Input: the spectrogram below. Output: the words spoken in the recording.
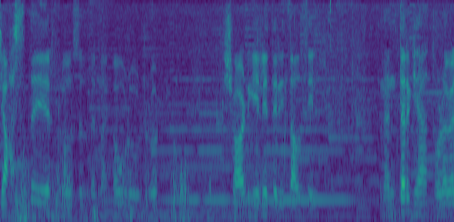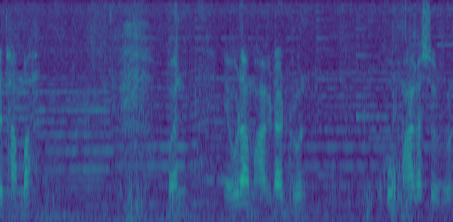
जास्त एअर फ्लो असेल तर नका उडवू ड्रोन शॉर्ट गेले तरी चालतील. नंतर घ्या थोडा वेळ थांबा. पण एवढा महागडा ड्रोन खूप महाग असतो ड्रोन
